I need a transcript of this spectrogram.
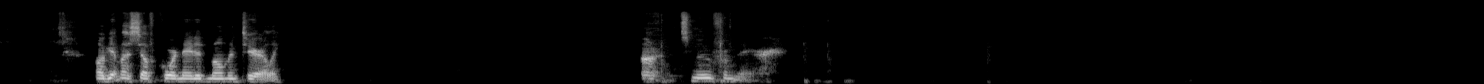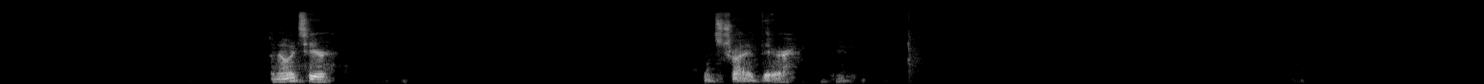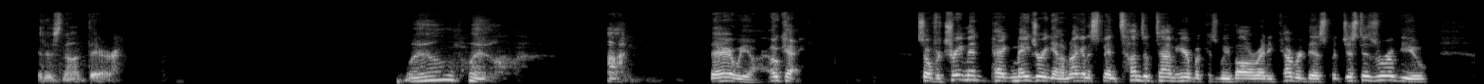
I'll get myself coordinated momentarily. All right, let's move from there. I know it's here. Let's try it there. It is not there. Well, well. Ah, there we are. Okay. So for treatment, pec major, again, I'm not going to spend tons of time here because we've already covered this, but just as a review,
